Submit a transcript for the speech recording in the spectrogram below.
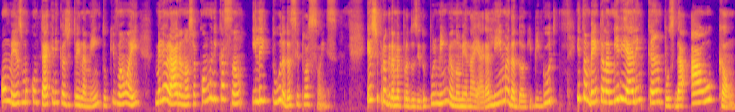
ou mesmo com técnicas de treinamento que vão aí melhorar a nossa comunicação e leitura das situações. Este programa é produzido por mim, meu nome é Nayara Lima, da Dog Be Good, e também pela Miriellen Campos, da Aucão.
